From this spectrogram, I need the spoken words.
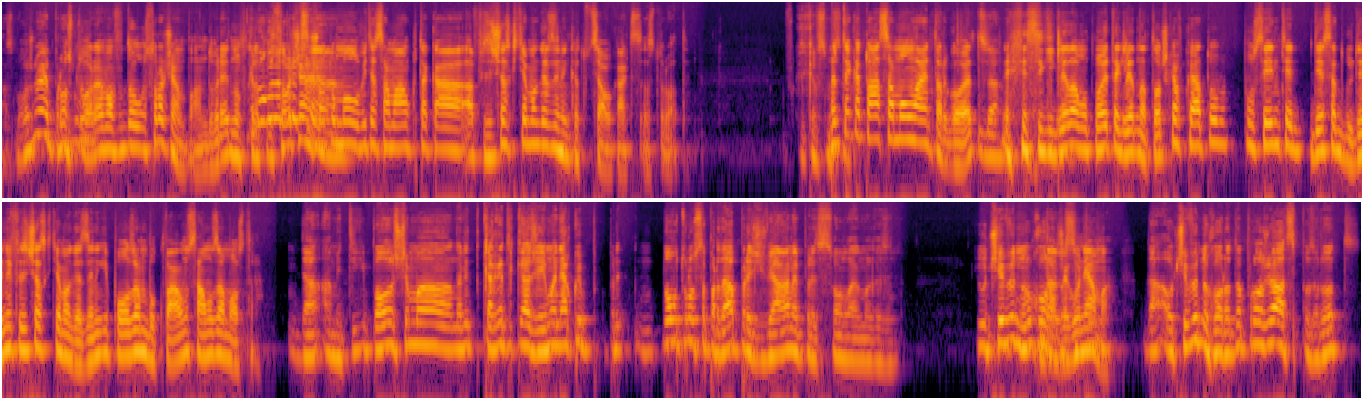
Възможно е просто... Говоря в дългосрочен план. Добре, но в да краткосрочен, преценя. защото моловите са малко така, а физическите магазини като цяло как се струват? В какъв смисъл? тъй като аз съм онлайн търговец Да. си ги гледам от моята гледна точка, в която последните 10 години физическите магазини ги ползвам буквално само за мостра. Да, ами ти ги ползваш, ама, нали, как да ти кажа, има някой, много трудно се предава преживяване през онлайн магазин. И очевидно хората... Даже го няма. Да, очевидно хората продължават да си пазаруват.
